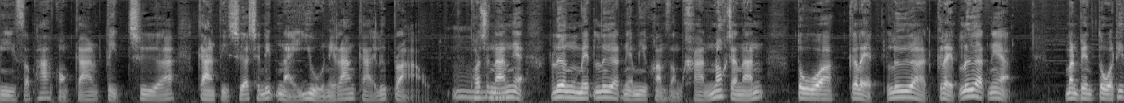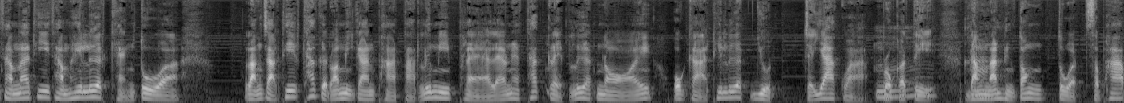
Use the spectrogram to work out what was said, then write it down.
มีสภาพของการติดเชื้อ การติดเชื้อชนิดไหนอยู่ในร่างกายหรือเปล่า เพราะฉะนั้นเนี่ยเรื่องเม็ดเลือดเนี่ยมีความสำคัญ นอกจากนั้น ตัวเกล็ดเลือด เกล็ดเลือดเนี่ยมันเป็นตัวที่ทำหน้าที่ทำให้เลือดแข็งตัว หลังจากที่ถ้าเกิดว่ามีการผ่าตัดหรือมีแผลแล้วเนี่ยถ้าเกล็ดเลือดน้อย โอกาสที่เลือดหยุดจะยากกว่าปกติ ดังนั้นถึงต้องตรวจสภาพ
